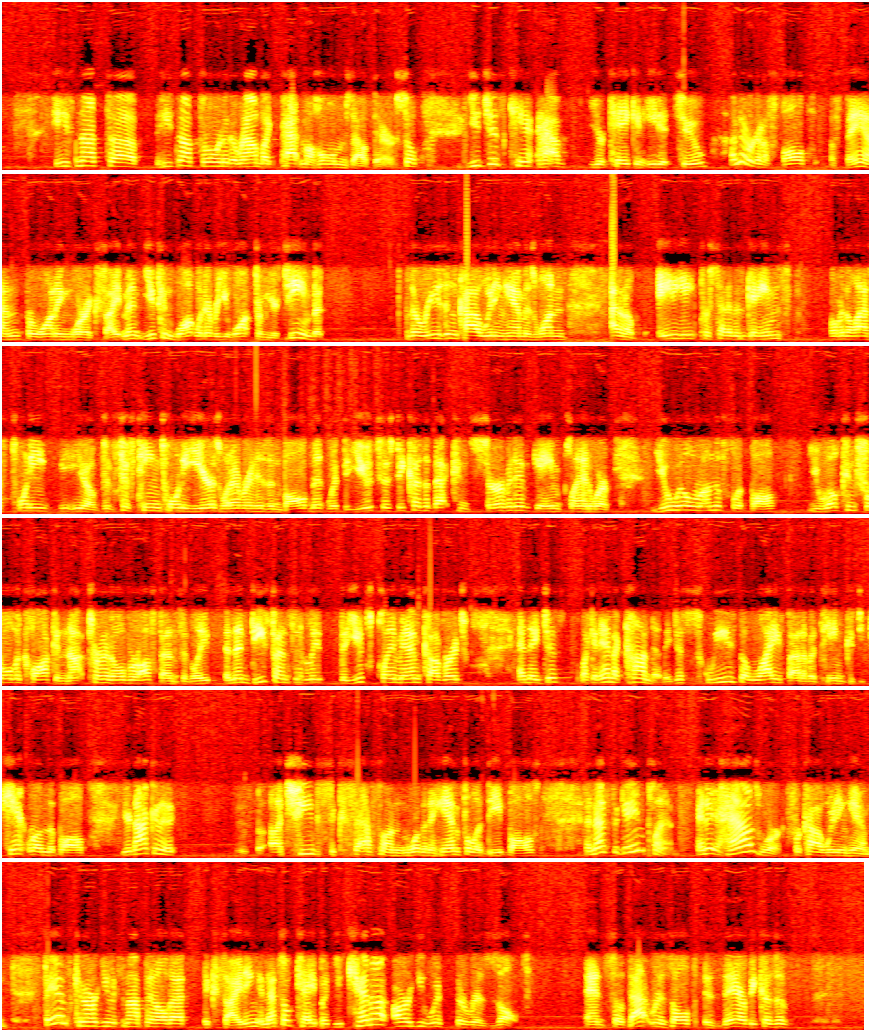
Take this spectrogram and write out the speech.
He's not uh, he's not throwing it around like Pat Mahomes out there. So you just can't have your cake and eat it too. I'm never going to fault a fan for wanting more excitement. You can want whatever you want from your team, but the reason Kyle Whittingham has won, I don't know, 88% of his games over the last 20, you know, 15, 20 years, whatever in his involvement with the Utes is because of that conservative game plan where you will run the football, you will control the clock and not turn it over offensively. And then defensively, the Utes play man coverage, and they just, like an anaconda, they just squeeze the life out of a team because you can't run the ball. You're not going to achieve success on more than a handful of deep balls. And that's the game plan. And it has worked for Kyle Whittingham. Fans can argue it's not been all that exciting, and that's okay, but you cannot argue with the result. And so that result is there because of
